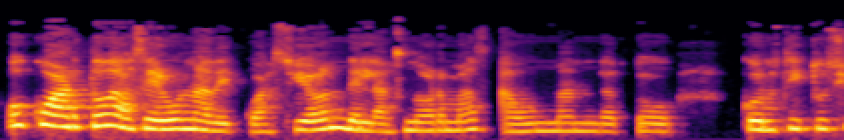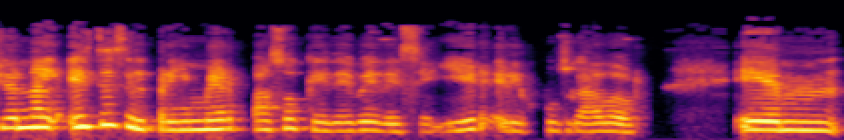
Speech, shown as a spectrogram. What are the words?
O cuarto, hacer una adecuación de las normas a un mandato constitucional. Este es el primer paso que debe de seguir el juzgador. Em,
